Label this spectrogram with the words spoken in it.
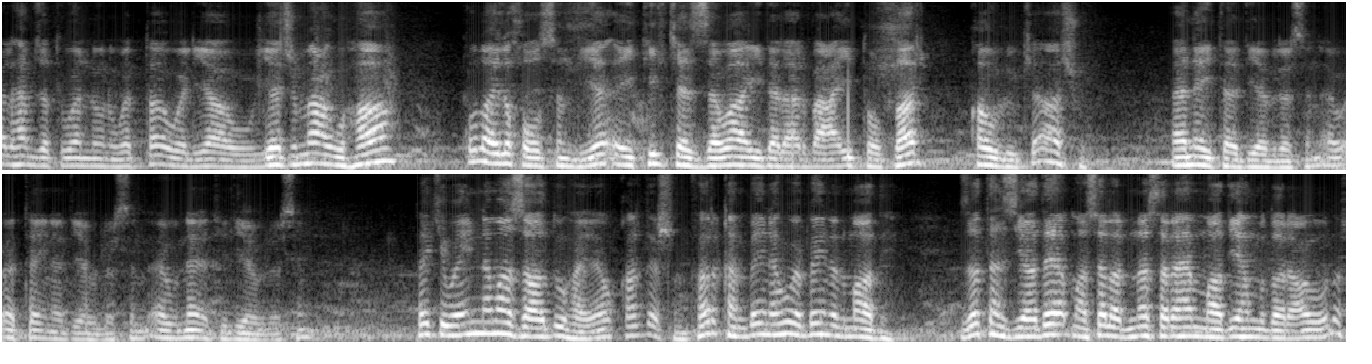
الهمزة والنون والتاء والياء يجمعها kolaylık olsun diye ey tilke zevaidel erba'ayı toplar kavluke aşu eneyte diyebilirsin, ev eteyne diyebilirsin, ev ne'ti diyebilirsin. Peki ve innema zaduha ya kardeşim farkan beynehu ve beynel madi. Zaten ziyade yapmasalar nasara hem madi hem mudara'a olur.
